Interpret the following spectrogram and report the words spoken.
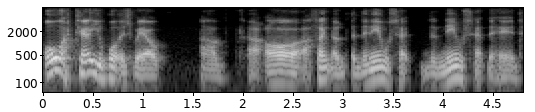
Oh, I tell you what, as well. Uh, uh, oh, I think the nails hit the nails hit the head,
